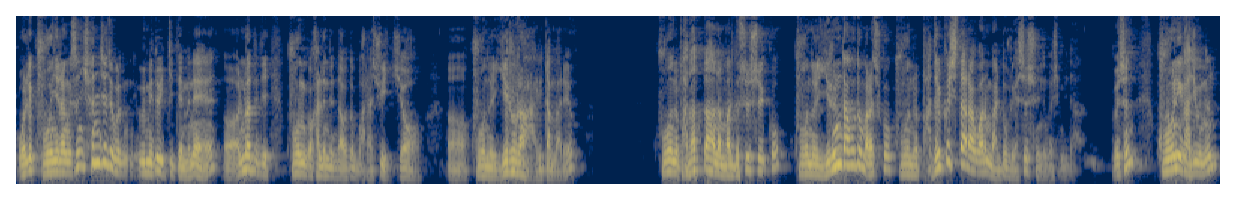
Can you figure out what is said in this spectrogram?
원래 구원이라는 것은 현재적인 의미도 있기 때문에 어, 얼마든지 구원과 관련된다고도 말할 수 있죠. 어, 구원을 이루라 이랬단 말이에요. 구원을 받았다 하는 말도 쓸 수 있고 구원을 이룬다고도 말할 수 있고 구원을 받을 것이다라고 하는 말도 우리가 쓸 수 있는 것입니다. 그것은 구원이 가지고 있는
